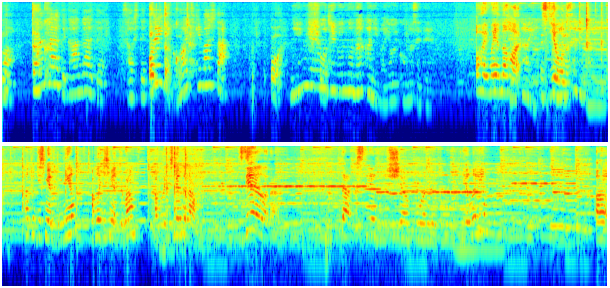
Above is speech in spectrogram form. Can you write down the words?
Вот так. Вот так вот. О, Ой, моя нога сделана. Аплодисменты мне, аплодисменты вам, аплодисменты нам. Сделано! Так, следующее поле мы делали. А,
